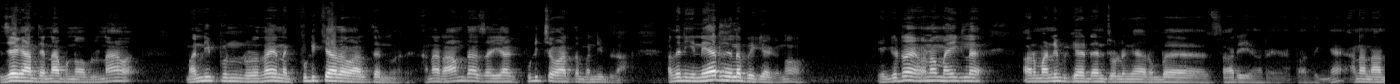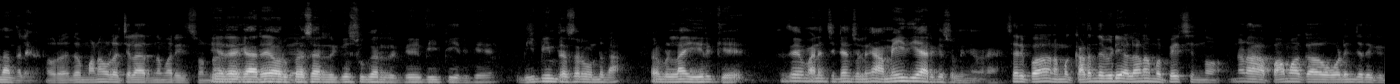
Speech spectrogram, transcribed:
விஜயகாந்த் என்ன பண்ணுவோம் அப்படின்னா மன்னிப்புன்றது தான் எனக்கு பிடிக்காத வார்த்தைன்னுவார். ஆனால் ராம்தாஸ் ஐயாவுக்கு பிடிச்ச வார்த்தை மன்னிப்பு தான். அதை நீங்கள் நேரில் போய் கேட்கணும். எங்கிட்ட எவனோ மைக்கில் அவர் மன்னிப்பு கேட்டேன்னு சொல்லுங்கள் ரொம்ப சாரி அவரை பார்த்துங்க. ஆனால் நான் தான் தலைவர். அவர் ஏதோ மன உளைச்சலா இருந்த மாதிரி சொன்னாரு. இருக்காரு. அவர் ப்ரெஷர் இருக்குது சுகர் இருக்குது பிபி இருக்குது பிபியும் ப்ரெஷர் ஒன்று தான். அப்படிலாம் இருக்குது மன்னிச்சிட்டேன்னு சொல்லுங்கள் அமைதியாக இருக்க சொல்லுங்கள் அவரை. சரிப்பா நம்ம கடந்த வீடியோ எல்லாம் நம்ம பேசியிருந்தோம். என்னடா பாமக உடைஞ்சதுக்கு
